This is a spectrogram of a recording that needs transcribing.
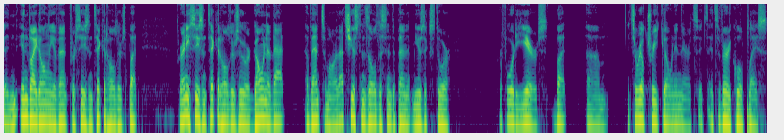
an invite only event for season ticket holders, but for any season ticket holders who are going to that event tomorrow, that's Houston's oldest independent music store for 40 years. But um, it's a real treat going in there. It's it's it's a very cool place,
